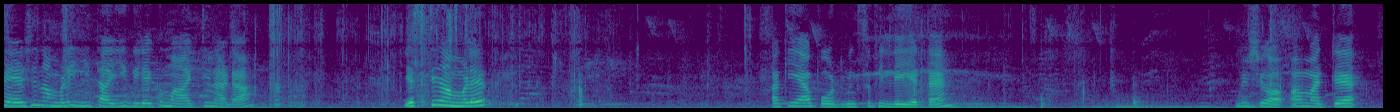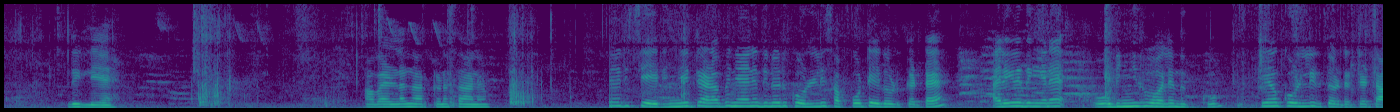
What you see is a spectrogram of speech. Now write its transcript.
ശേഷം നമ്മൾ ഈ തൈ ഇതിലേക്ക് മാറ്റി നടാം. ജസ്റ്റ് നമ്മൾ ബാക്കി ആ പോട്ട് മിക്സ് ഫില്ല് ചെയ്യട്ടെ. വിഷോ ആ മറ്റേ ഇതില്ലേ? ആ വെള്ളം നിറക്കണ സാധനം. ഒരു ചെരിഞ്ഞിട്ടാണ്. അപ്പം ഞാൻ ഇതിനൊരു കൊള്ളി സപ്പോർട്ട് ചെയ്ത് കൊടുക്കട്ടെ. അല്ലെങ്കിൽ ഇതിങ്ങനെ ഒടിഞ്ഞ പോലെ നിൽക്കും ഞാൻ കൊള്ളി എടുത്തോണ്ടിട്ടാ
